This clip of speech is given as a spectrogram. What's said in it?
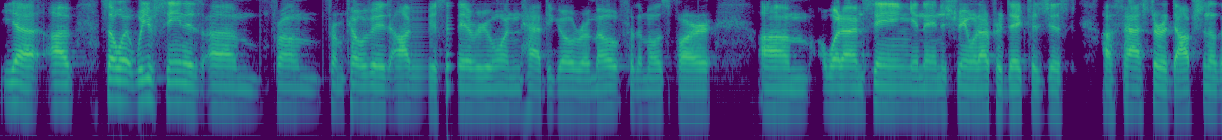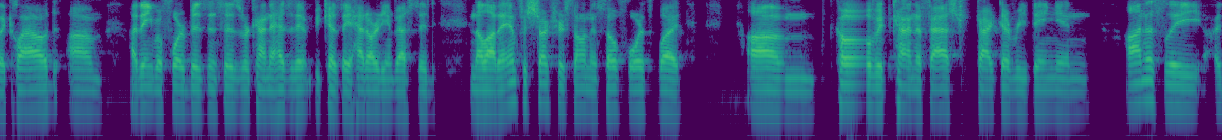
Yeah. Uh, so what we've seen is um, from from COVID, obviously everyone had to go remote for the most part. Um, what I'm seeing in the industry and what I predict is just a faster adoption of the cloud. Um, I think before businesses were kind of hesitant because they had already invested in a lot of infrastructure, so on and so forth. But um, COVID kind of fast tracked everything and honestly uh,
